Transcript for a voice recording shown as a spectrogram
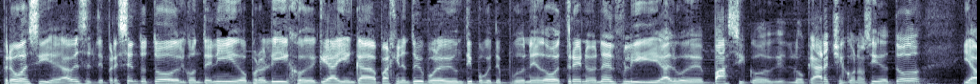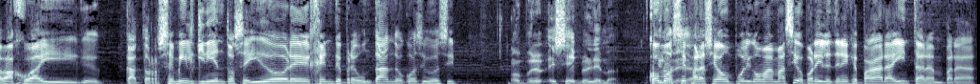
Pero vos decís, a veces te presento todo el contenido prolijo de qué hay en cada página tuya, porque hay un tipo que te pone dos estrenos de Netflix y algo de básico, lo que arche conocido de todo, y abajo hay 14.500 eh, seguidores, gente preguntando cosas, y vos decís... Oh, pero ese es el problema. ¿Cómo haces para llegar a un público más masivo? Por ahí le tenés que pagar a Instagram para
